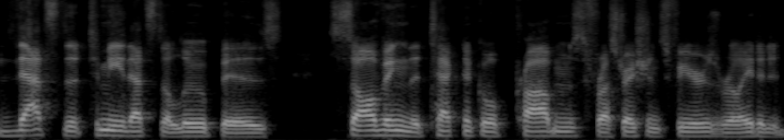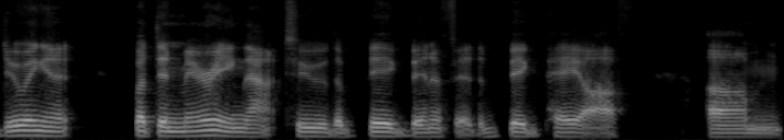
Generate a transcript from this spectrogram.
that's the to me that's the loop is solving the technical problems, frustrations, fears related to doing it, but then marrying that to the big benefit, the big payoff um,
